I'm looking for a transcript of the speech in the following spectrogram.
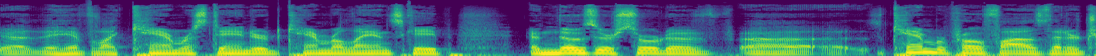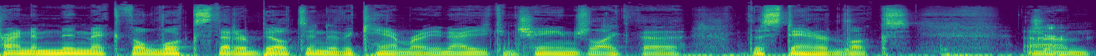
uh, they have like camera standard, camera landscape, and those are sort of uh, camera profiles that are trying to mimic the looks that are built into the camera. You know, you can change like the the standard looks. Um,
